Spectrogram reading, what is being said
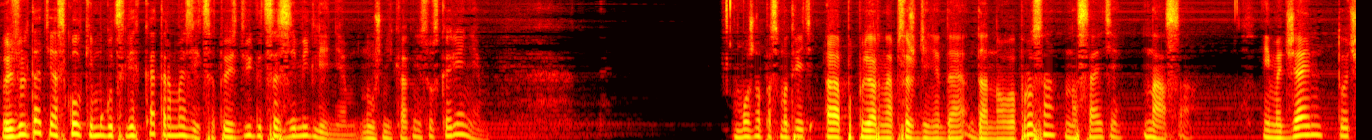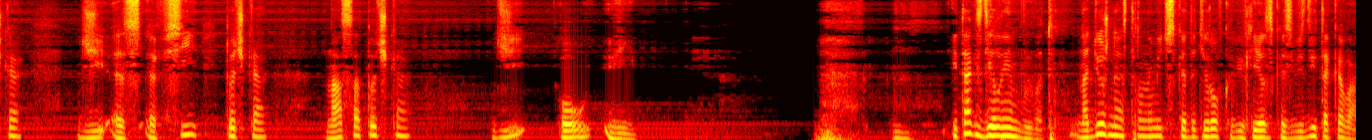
В результате осколки могут слегка тормозиться, то есть двигаться с замедлением, но уж никак не с ускорением можно посмотреть популярное обсуждение данного вопроса на сайте NASA imagine.gsfc.nasa.gov. Итак, сделаем вывод. Надежная астрономическая датировка Вифлеемской звезды такова:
